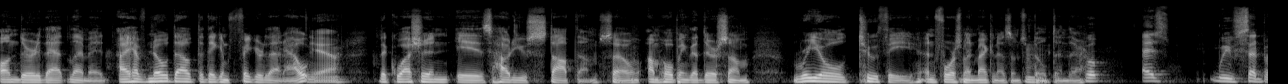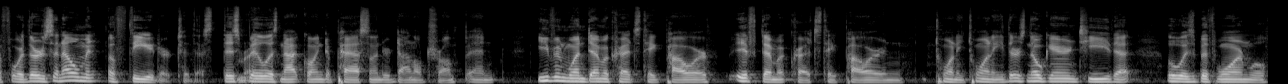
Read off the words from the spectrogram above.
under that limit. I have no doubt that they can figure that out. Yeah the question is how do you stop them? So I'm hoping that there's some real toothy enforcement mechanisms mm-hmm. built in there. Well, as we've said before, there's an element of theater to this. This right. bill is not going to pass under Donald Trump. And even when Democrats take power, if Democrats take power in 2020, there's no guarantee that Elizabeth Warren will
